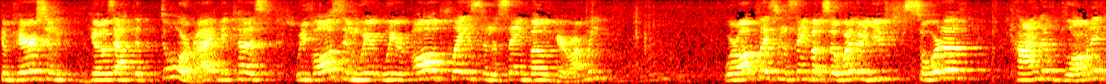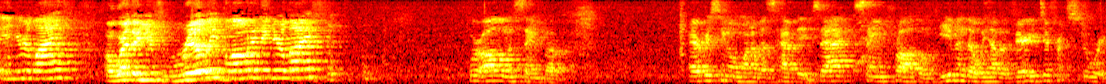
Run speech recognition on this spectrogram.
comparison goes out the door, right? Because we've all sinned. We're, we're all placed in the same boat here, aren't we? We're all placed in the same boat. So whether you've sort of, kind of blown it in your life, or whether you've really blown it in your life, we're all in the same boat. Every single one of us have the exact same problem, even though we have a very different story.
